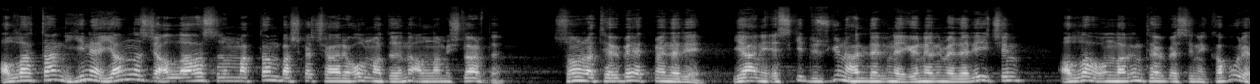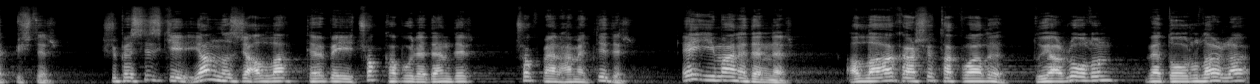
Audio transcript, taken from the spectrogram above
Allah'tan yine yalnızca Allah'a sığınmaktan başka çare olmadığını anlamışlardı. Sonra tevbe etmeleri yani eski düzgün hallerine yönelmeleri için Allah onların tevbesini kabul etmiştir. Şüphesiz ki yalnızca Allah tevbeyi çok kabul edendir, çok merhametlidir. Ey iman edenler! Allah'a karşı takvalı, duyarlı olun ve doğrularla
